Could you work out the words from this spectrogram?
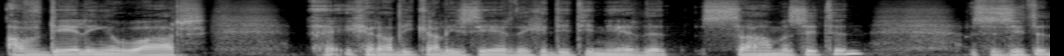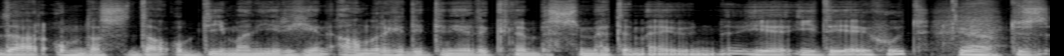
afdelingen waar eh, geradicaliseerde gedetineerden samen zitten. Ze zitten daar omdat ze dat op die manier geen andere gedetineerden kunnen besmetten met hun ideeën goed. Ja. Dus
